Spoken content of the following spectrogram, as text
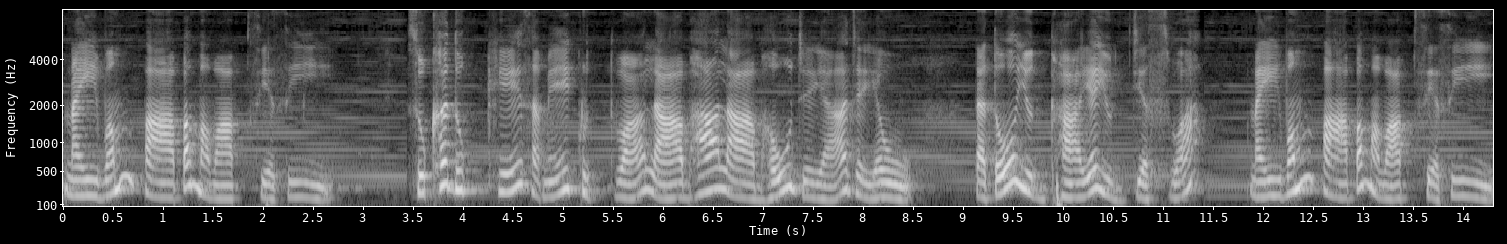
నైవం పాపమవాప్స్యసి. సుఖదుఃఖే సమే కృత్వా లాభాలాభౌ జయా జయౌ. తతో యుద్ధాయ యుజ్యస్వ నైవం పాపమవాప్స్యసి.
